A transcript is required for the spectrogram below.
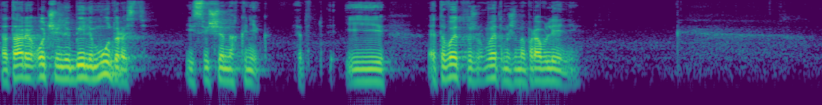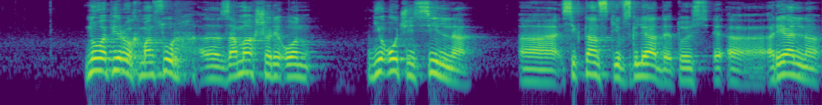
татары очень любили мудрость из священных книг. И это, в этом же направлении. Ну, во-первых, Мансур э, Замахшари, он не очень сильно э, сектантские взгляды, то есть э, э, реально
